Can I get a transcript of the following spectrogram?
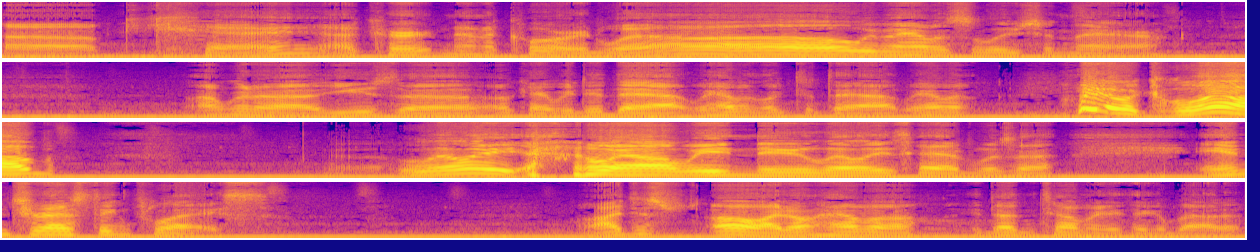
Okay, a curtain and a cord. Well, we may have a solution there. I'm gonna use the. Okay, we did that. We haven't looked at that. We haven't. We have a club. Lilli. Well, we knew Lilli's head was a interesting place. I just. Oh, I don't have a. It doesn't tell me anything about it.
